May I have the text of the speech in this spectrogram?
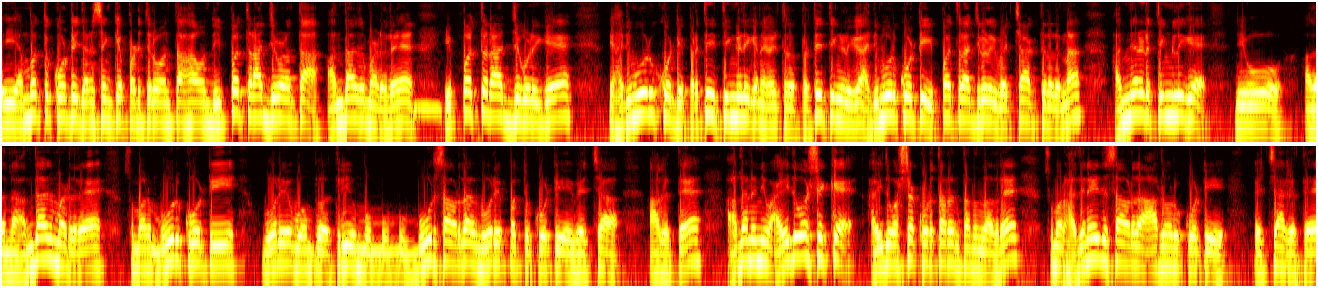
ಈ ಎಂಬತ್ತು ಕೋಟಿ ಜನಸಂಖ್ಯೆ ಪಡೆದಿರುವಂತಹ ಒಂದು ಇಪ್ಪತ್ತು ರಾಜ್ಯಗಳಂತ ಅಂದಾಜು ಮಾಡಿದ್ರೆ ಇಪ್ಪತ್ತು ರಾಜ್ಯಗಳಿಗೆ ಈ ಹದಿಮೂರು ಕೋಟಿ ಪ್ರತಿ ತಿಂಗಳಿಗೆ ನಾನು ಹೇಳ್ತಿರೋದು, ಪ್ರತಿ ತಿಂಗಳಿಗೆ ಹದಿಮೂರು ಕೋಟಿ ಇಪ್ಪತ್ತು ರಾಜ್ಯಗಳಿಗೆ ವೆಚ್ಚ ಆಗ್ತಿರೋದನ್ನು ಹನ್ನೆರಡು ತಿಂಗಳಿಗೆ ನೀವು ಅದನ್ನು ಅಂದಾಜು ಮಾಡಿದ್ರೆ ಸುಮಾರು ಮೂರು ಕೋಟಿ ನೂರೇ ಒಂಬ, ತ್ರೀ ಮೂರು ಸಾವಿರದ ನೂರ ಇಪ್ಪತ್ತು ಕೋಟಿ ವೆಚ್ಚ ಆಗುತ್ತೆ. ಅದನ್ನು ನೀವು ಐದು ವರ್ಷಕ್ಕೆ, ಐದು ವರ್ಷ ಕೊಡ್ತಾರಂತ ಅನ್ನೋದಾದರೆ ಸುಮಾರು ಹದಿನೈದು ಸಾವಿರದ ಆರುನೂರು ಕೋಟಿ ವೆಚ್ಚ ಆಗುತ್ತೆ.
